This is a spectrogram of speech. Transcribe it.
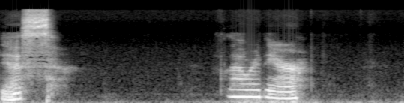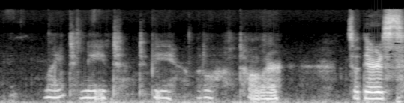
this flower there. Might need to be a little taller. So there's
